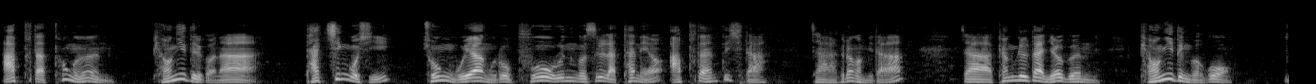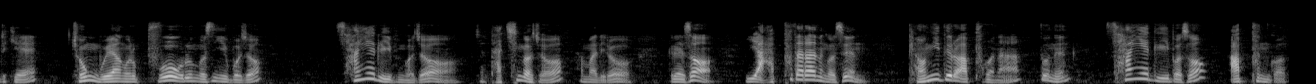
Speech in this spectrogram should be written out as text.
아프다 통은 병이 들거나 다친 곳이 종 모양으로 부어오르는 것을 나타내어 아프다는 뜻이다. 자, 그런 겁니다. 자, 병들다 역은 병이 든 거고, 이렇게 종 모양으로 부어오른 것은 이게 뭐죠? 상해를 입은 거죠. 다친 거죠. 한마디로. 그래서 이 아프다라는 것은 병이 들어 아프거나 또는 상해를 입어서 아픈 것.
